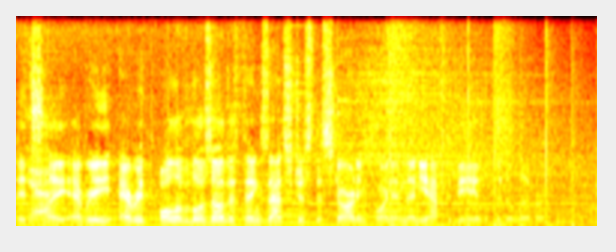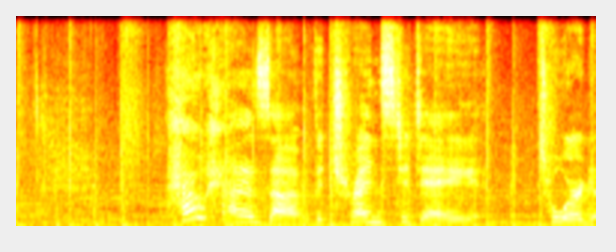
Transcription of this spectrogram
It's Yeah. like every, every, all of those other things. That's just the starting point, and then you have to be able to deliver. How has um, the trends today toward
